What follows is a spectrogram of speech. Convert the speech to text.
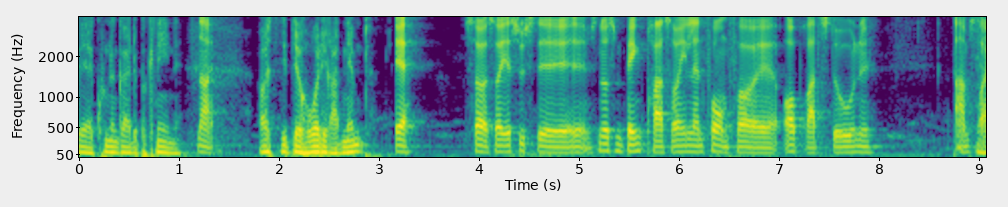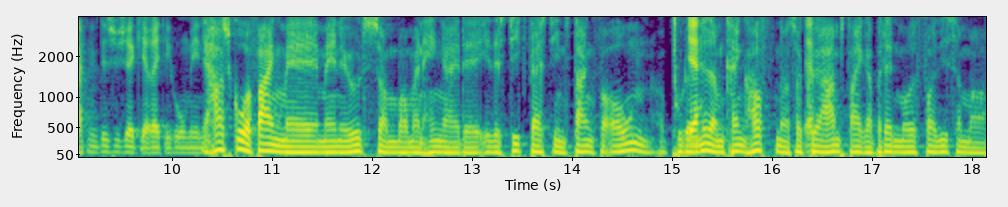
ved at kunne gøre det på knæene. Nej. Også det bliver hurtigt ret nemt. Ja, så, så jeg synes, det sådan noget som bænkpres og en eller anden form for øh, opretstående armstrækning, ja. det synes jeg giver rigtig god mening. Jeg har også god erfaring med, med en øvelse, som, hvor man hænger et øh, elastik fast i en stang for oven og putter ja. Ja. ned omkring hoften, og så Ja. kører armstrækker på den måde for ligesom at,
